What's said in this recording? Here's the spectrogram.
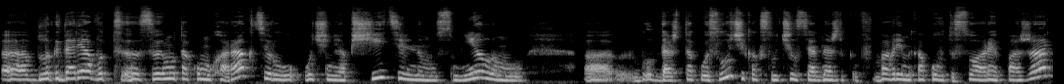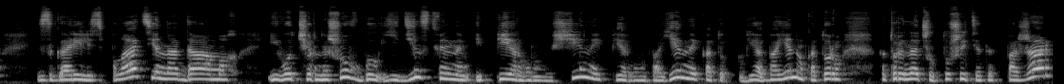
э, благодаря вот э, своему такому характеру, очень общительному, смелому, э, был даже такой случай, как случился однажды во время какого-то суаре пожар, и загорелись платья на дамах, и вот Чернышов был единственным и первым мужчиной, первым военным, который, военным, которым, который начал тушить этот пожар.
